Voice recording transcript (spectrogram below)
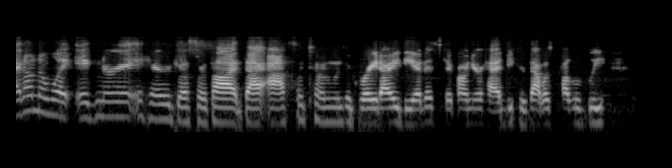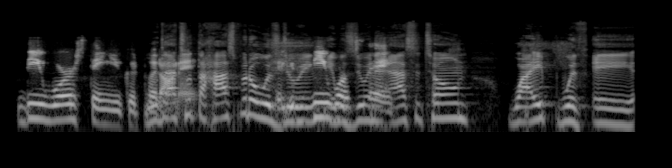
I don't know what ignorant hairdresser thought that acetone was a great idea to stick on your head because that was probably the worst thing you could Well, put on that's it. what the hospital was Like, doing. the It was doing thing. an acetone wipe with a,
